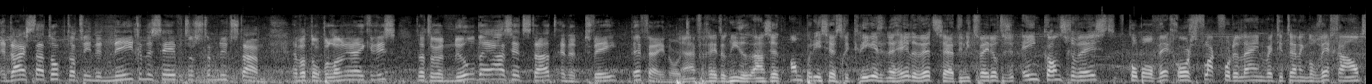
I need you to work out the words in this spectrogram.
En daar staat op dat we in de 79ste minuut staan. En wat nog belangrijker is, dat er een 0 bij AZ staat en een 2 bij Feyenoord. Ja, en vergeet ook niet dat AZ amper iets heeft gecreëerd in de hele wedstrijd. In die tweede helft is het één kans geweest. Kopbal weghorst. Vlak voor de lijn werd uiteindelijk nog weggehaald.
